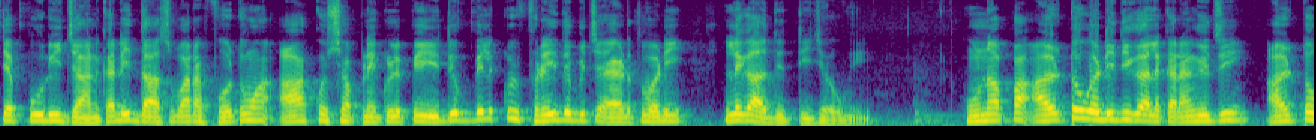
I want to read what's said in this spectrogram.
ਤੇ ਪੂਰੀ ਜਾਣਕਾਰੀ 10-12 ਫੋਟੋਆਂ ਆ ਕੁਛ ਆਪਣੇ ਕੋਲੇ ਭੇਜ ਦਿਓ। ਬਿਲਕੁਲ ਫ੍ਰੀ ਦੇ ਵਿੱਚ ਐਡ ਤੁਹਾਡੀ ਲਗਾ ਦਿੱਤੀ ਜਾਊਗੀ। ਹੁਣ ਆਪਾਂ ਆਲਟੋ ਗੱਡੀ ਦੀ ਗੱਲ ਕਰਾਂਗੇ ਜੀ। ਆਲਟੋ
